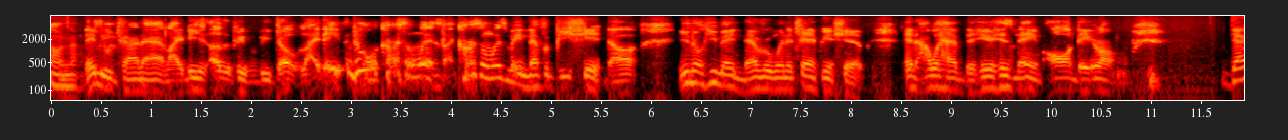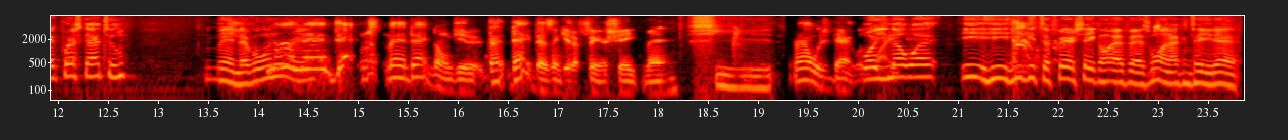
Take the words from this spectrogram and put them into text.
Oh no, they be trying to act like these other people be dope. Like they even do it with Carson Wentz. Like Carson Wentz may never be shit, dog. You know he may never win a championship, and I would have to hear his name all day long. Dak Prescott too. Man, never won nah, a ring. Man, Dak, man, Dak don't get it. Dak, Dak doesn't get a fair shake, man. Shit. Man, I wish Dak was. Well, white. you know what? He he he gets a fair shake on FS1. I can tell you that.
